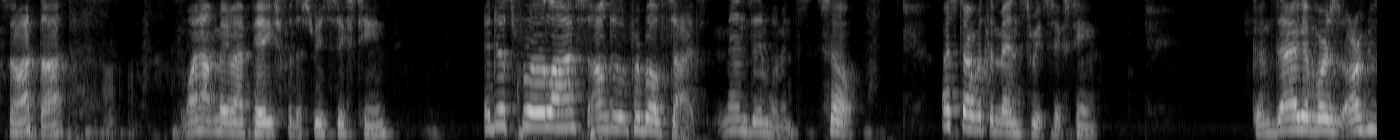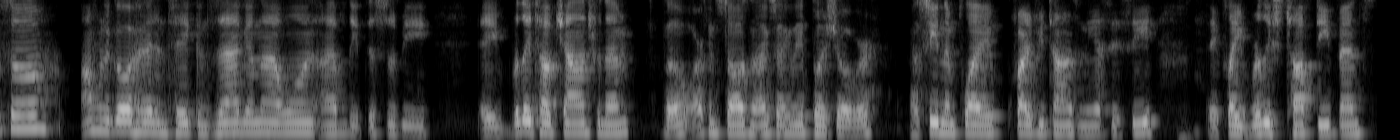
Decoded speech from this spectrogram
So I thought, why not make my picks for the Sweet 16? And just for laughs, I'll do it for both sides, men's and women's. So let's start with the men's Sweet 16. Gonzaga versus Arkansas. I'm going to go ahead and take Gonzaga in that one. I believe this will be a really tough challenge for them, though. Arkansas is not exactly a pushover. I've seen them play quite a few times in the SEC. They play really tough defense.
